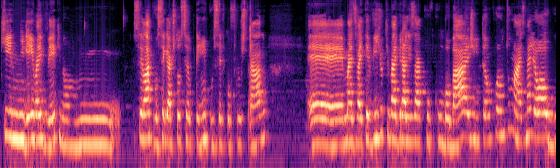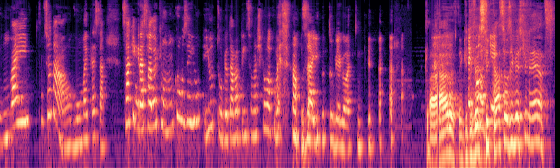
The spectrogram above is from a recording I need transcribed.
que ninguém vai ver, que não, sei lá, que você gastou seu tempo, você ficou frustrado. É, mas vai ter vídeo que vai viralizar com, com, bobagem, então quanto mais melhor algum vai funcionar, algum vai prestar. Sabe que engraçado é que eu nunca usei o YouTube. Eu tava pensando, acho que eu vou começar a usar YouTube agora. Claro, tem que é diversificar porque... seus investimentos.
